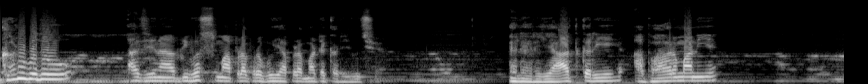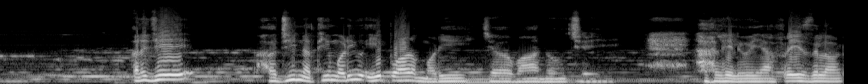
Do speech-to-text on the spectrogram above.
ઘણું બધું આજના દિવસમાં આપણા પ્રભુએ આપણા માટે કર્યું છે. એને યાદ કરીએ, આભાર માનીએ. અને જે હજી નથી મળ્યું એ પણ મળી જવાનું છે. હાલેલુયા પ્રેઝ ફ્રેઝ લોડ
